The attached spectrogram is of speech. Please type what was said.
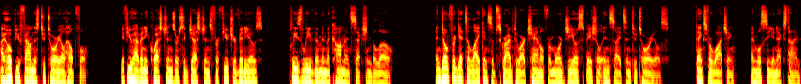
I hope you found this tutorial helpful. If you have any questions or suggestions for future videos, please leave them in the comments section below. And don't forget to like and subscribe to our channel for more geospatial insights and tutorials. Thanks for watching, and we'll see you next time.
